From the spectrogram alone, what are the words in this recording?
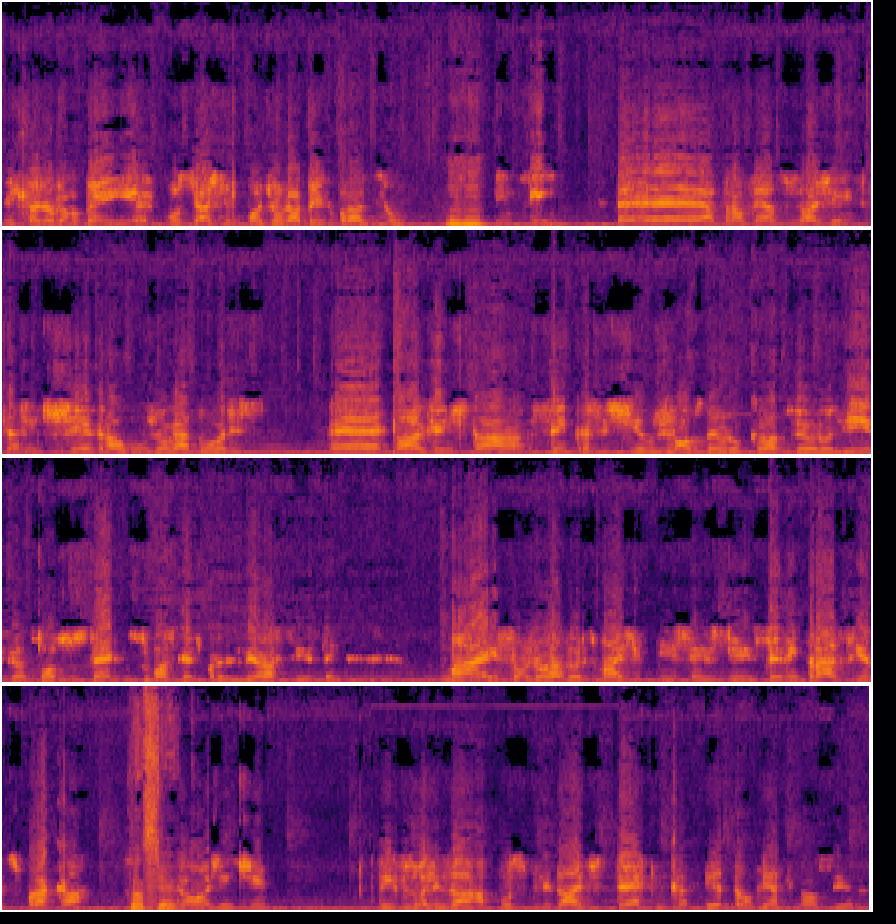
ele está jogando bem. E você acha que ele pode jogar bem no Brasil? Uhum. Enfim, é, é, através dos agentes que a gente chega a alguns jogadores. É claro que a gente está sempre assistindo os jogos da Eurocup, da Euroliga, todos os técnicos do basquete brasileiro assistem, mas são jogadores mais difíceis de serem trazidos para cá. Tá certo. Então a gente tem que visualizar a possibilidade técnica e também a financeira.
